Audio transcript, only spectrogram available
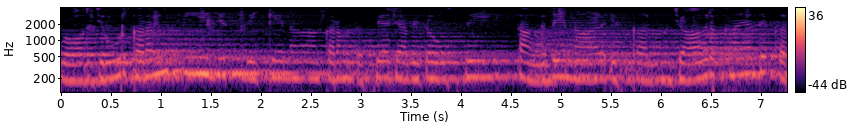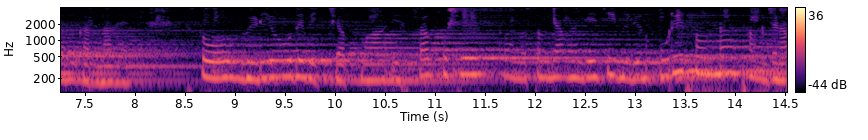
ਗੌਰ ਜ਼ਰੂਰ ਕਰਨ ਕਿ ਜਿਸ ਤਰੀਕੇ ਨਾਲ ਕਰਮ ਦੱਸਿਆ ਜਾਵੇਗਾ, ਉਸੇ ਢੰਗ ਦੇ ਨਾਲ ਇਸ ਗੱਲ ਨੂੰ ਯਾਦ ਰੱਖਣਾ ਹੈ ਤੇ ਕਰਮ ਕਰਨਾ ਹੈ। ਸੋ ਵੀਡੀਓ ਦੇ ਵਿੱਚ ਆਪਾਂ ਇਹ ਸਭ ਕੁਝ ਤੁਹਾਨੂੰ ਸਮਝਾਵਾਂਗੇ ਜੀ। ਵੀਡੀਓ ਨੂੰ ਪੂਰੀ ਸੁਣਨਾ, ਸਮਝਣਾ,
